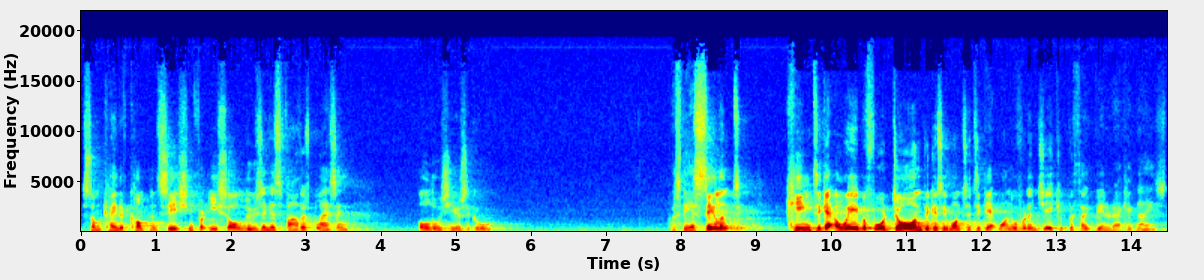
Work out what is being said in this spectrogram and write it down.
some kind of compensation for Esau losing his father's blessing all those years ago? Was the assailant keen to get away before dawn because he wanted to get one over on Jacob without being recognized?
